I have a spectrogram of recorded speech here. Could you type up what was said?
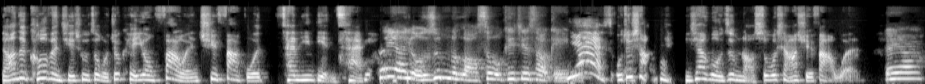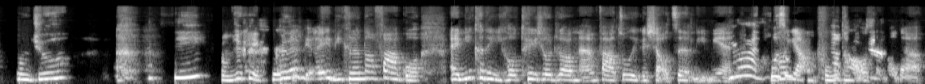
等到这 COVID 结束之后，我就可以用法文去法国餐厅点菜。可以啊，有 Zoom 的老师，我可以介绍给你。Yes，我就想，你现在给我 Zoom 老师，我想要学法文。对呀，我就，咦，我们就可以。可能你哎，你可能到法国，哎，你可能以后退休就到南法住一个小镇里面，或是养葡萄什么的。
